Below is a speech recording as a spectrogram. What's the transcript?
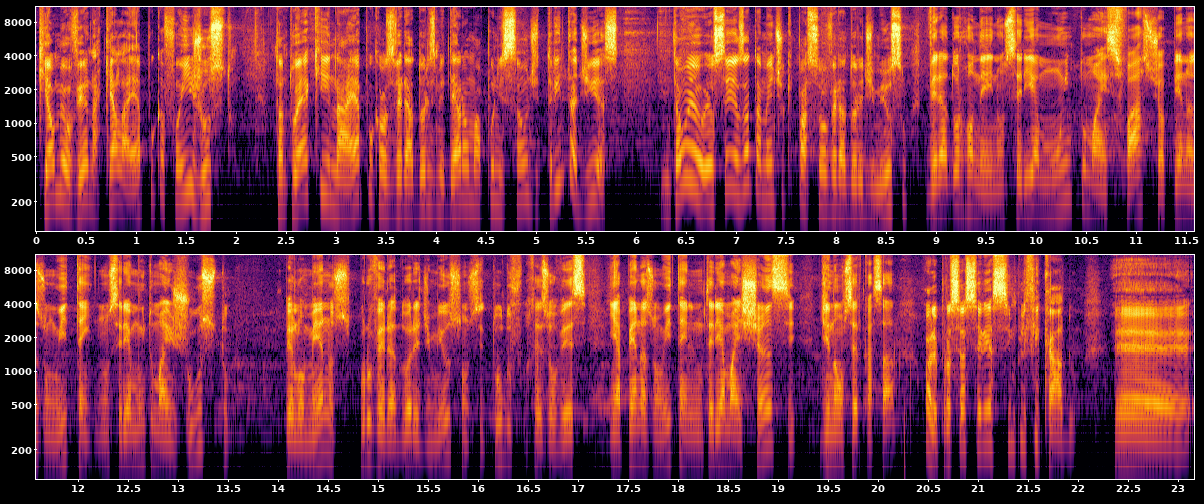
que, ao meu ver, naquela época foi injusto. Tanto é que, na época, os vereadores me deram uma punição de 30 dias então eu, eu sei exatamente o que passou o vereador Edmilson. Vereador Ronei, não seria muito mais fácil apenas um item? Não seria muito mais justo pelo menos para o vereador Edmilson, se tudo resolvesse em apenas um item, ele não teria mais chance de não ser cassado? Olha, o processo seria simplificado. É,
